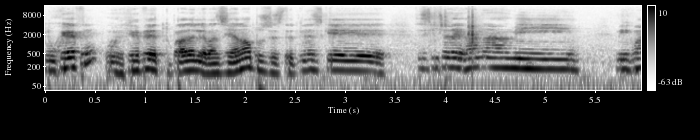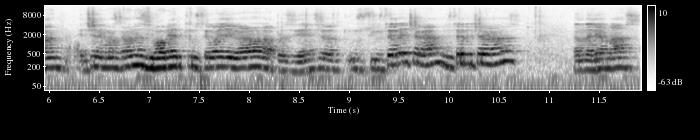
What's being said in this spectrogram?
Tu jefe o el jefe de tu padre le va a enseñar, no, pues este, tienes que, tienes que echarle ganas, mi, mi Juan, échale más ganas y va a ver que usted va a llegar a la presidencia. Si usted le echa ganas, si usted le echa ganas, ganaría más.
